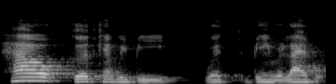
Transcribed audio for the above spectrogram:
how good can we be with being reliable?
